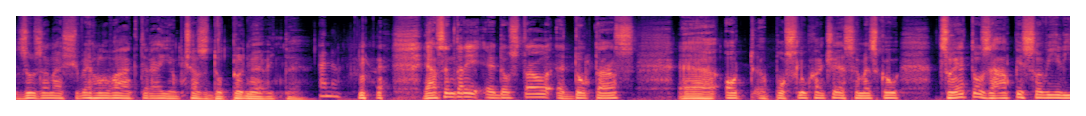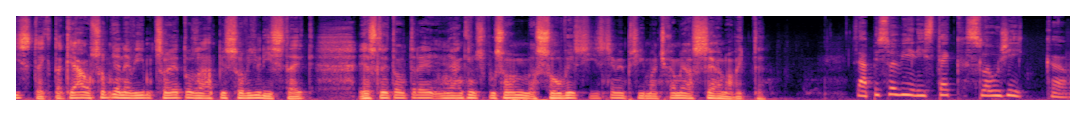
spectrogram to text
Zuzana Švehlová, která ji občas doplňuje, víte. Ano. Já jsem tady dostal dotaz eh, od posluchače sms co je to zápisový lístek. Tak já osobně nevím, co je to zápisový lístek, jestli to tedy nějakým způsobem souvisí s těmi přijímačkami, asi ano, vidíte. Zápisový lístek slouží k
